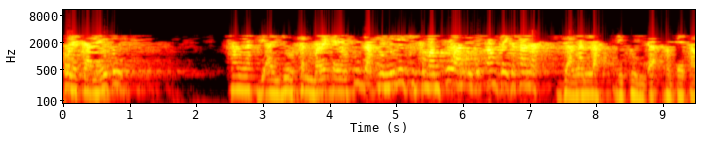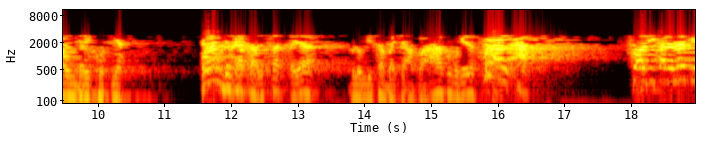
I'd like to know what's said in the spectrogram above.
Oleh karena itu, sangat dianjurkan mereka yang sudah memiliki kemampuan untuk sampai ke sana, janganlah ditunda sampai tahun berikutnya. Orang berkata, Ustaz, saya belum bisa baca apa-apa begitu. Berangkat. Soal di sana nanti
